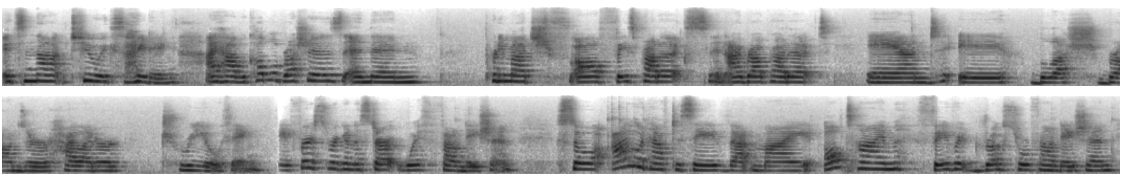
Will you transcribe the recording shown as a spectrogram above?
it's not too exciting. I have a couple brushes and then pretty much all face products, an eyebrow product, and a blush bronzer highlighter trio thing. Okay, first we're to start with foundation. So I would have to say that my all-time favorite drugstore foundation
